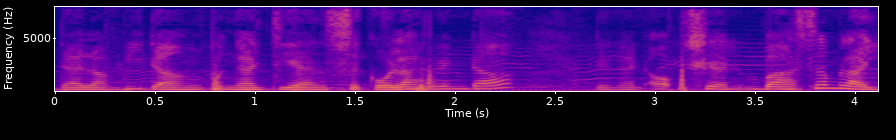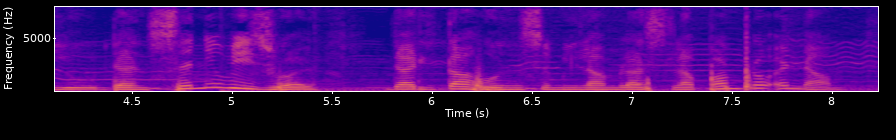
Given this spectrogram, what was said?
dalam bidang pengajian sekolah rendah dengan option Bahasa Melayu dan Seni Visual dari tahun 1986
